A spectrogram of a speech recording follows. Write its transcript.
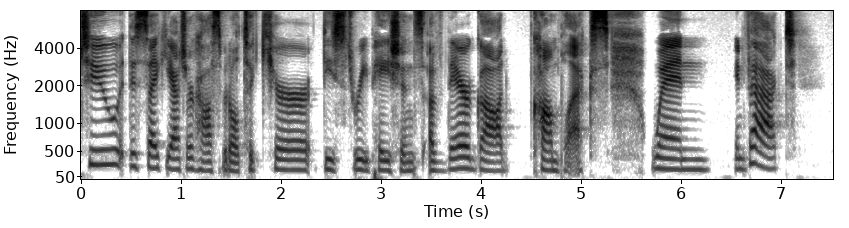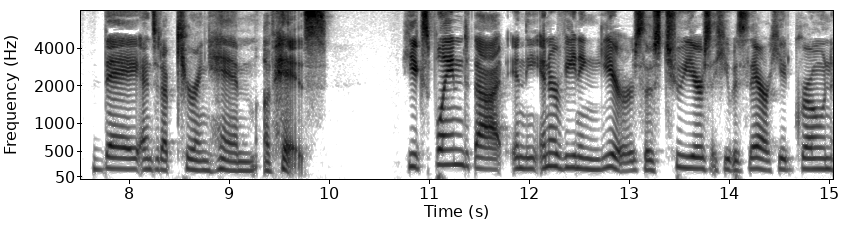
to this psychiatric hospital to cure these three patients of their God complex when in fact, they ended up curing him of his. He explained that in the intervening years, those two years that he was there, he had grown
